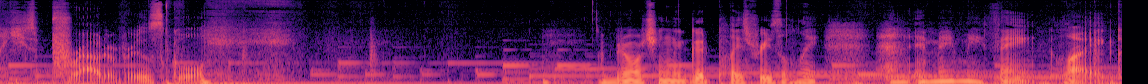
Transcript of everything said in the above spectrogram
He's proud of his school. I've been watching The Good Place recently, and it made me think, like,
